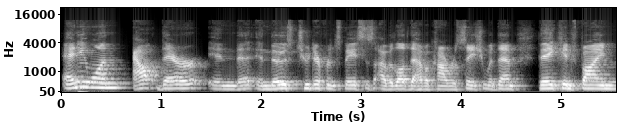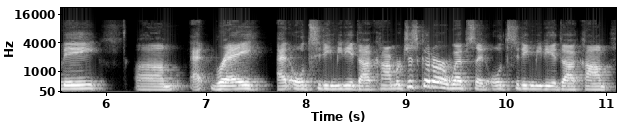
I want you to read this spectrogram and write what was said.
Anyone out there in the, in those two different spaces i would love to have a conversation with them. They can find me um, at ray at oldcitymedia.com or just go to our website oldcitymedia.com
